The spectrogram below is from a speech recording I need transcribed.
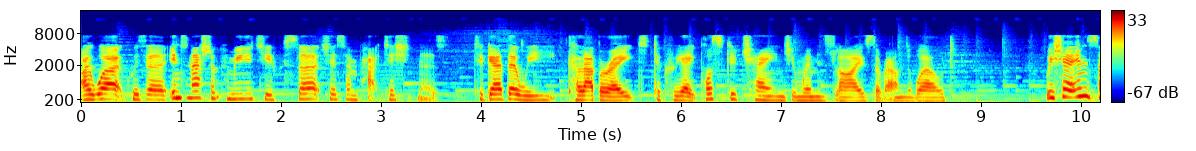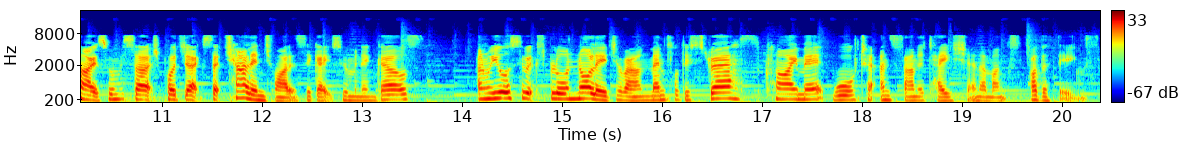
I work with an international community of researchers and practitioners. Together, we collaborate to create positive change in women's lives around the world. We share insights from research projects that challenge violence against women and girls and we also explore knowledge around mental distress, climate, water, and sanitation, amongst other themes.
